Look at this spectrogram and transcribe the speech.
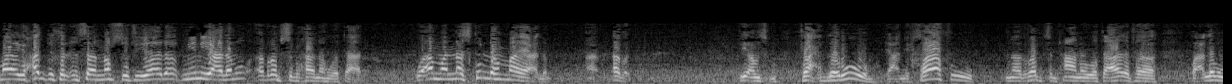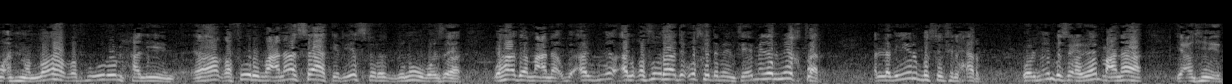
ما يحدث الإنسان نفسه في هذا من يعلمه؟ الرب سبحانه وتعالى. وأما الناس كلهم ما يعلم. ابدا في أمسكم فاحذروه. يعني خافوا من الرب سبحانه وتعالى فاعلموا أن الله غفور حليم. يا غفور معناه ساتر يستر الذنوب وهذا معنى الغفور هذا أخذ من فيه من المغفر الذي يلبس في الحرب. والملبس معناه يعني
